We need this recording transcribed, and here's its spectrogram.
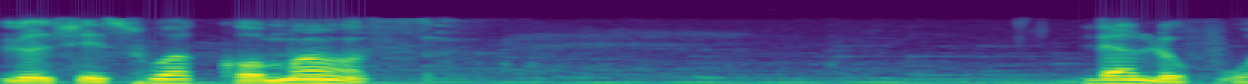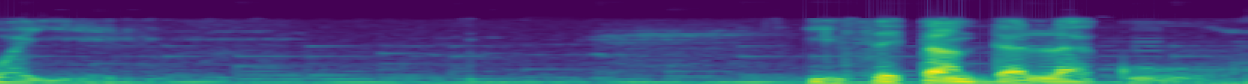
le chez-soi commence dans le foyer. Il s'étend dans la cour.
